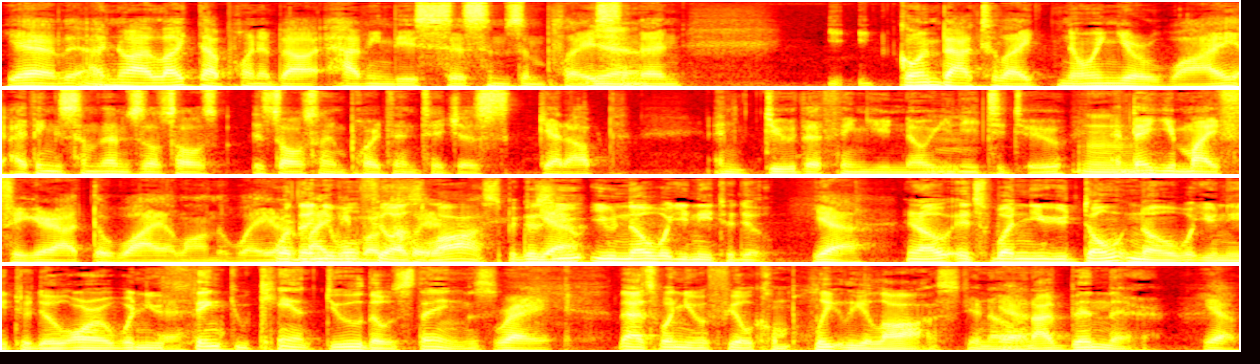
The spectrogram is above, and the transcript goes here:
Yeah, I know. I like that point about having these systems in place, and then going back to like knowing your why. I think sometimes it's also it's also important to just get up and do the thing you know you mm. need to do, and mm-hmm. then you might figure out the why along the way. or Well, then you won't feel as lost because Yeah. you, you know what you need to do. Yeah, You know, it's when you don't know what you need to do or when you think you can't do those things. Right. That's when you feel completely lost, you know, Yeah. and I've been there. Yeah.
